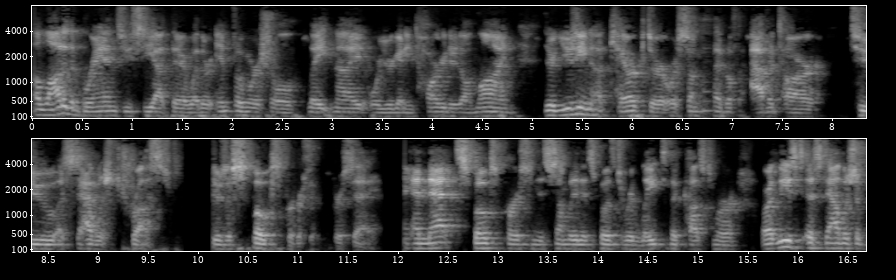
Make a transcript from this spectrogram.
A lot of the brands you see out there, whether infomercial, late night, or you're getting targeted online, they're using a character or some type of avatar to establish trust there's a spokesperson per se. And that spokesperson is somebody that's supposed to relate to the customer or at least establish a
